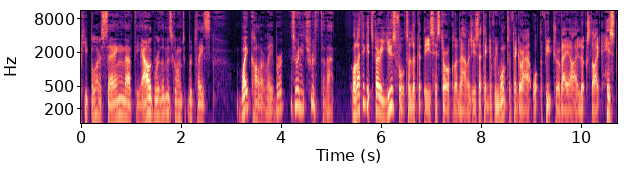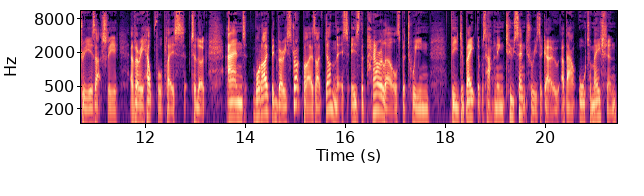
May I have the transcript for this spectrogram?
People are saying that the algorithm is going to replace white collar labor. Is there any truth to that? Well, I think it's very useful to look at these historical analogies. I think if we want to figure out what the future of AI looks like, history is actually a very helpful place to look. And what I've been very struck by as I've done this is the parallels between the debate that was happening two centuries ago about automation,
